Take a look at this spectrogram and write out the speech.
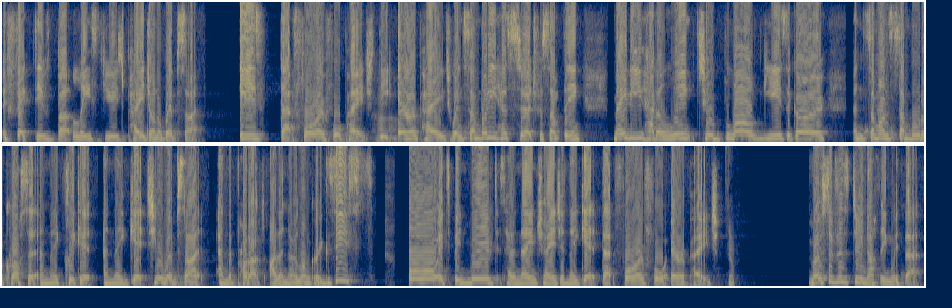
effective but least used page on a website, is that 404 page, the Ah. error page. When somebody has searched for something, maybe you had a link to a blog years ago and someone stumbled across it and they click it and they get to your website and the product either no longer exists or it's been moved, it's had a name change, and they get that 404 error page. Yep. Most of us do nothing with that.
